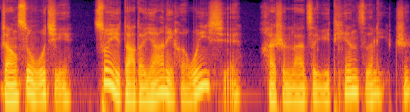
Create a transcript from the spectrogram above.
长孙无忌最大的压力和威胁还是来自于天子李治，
